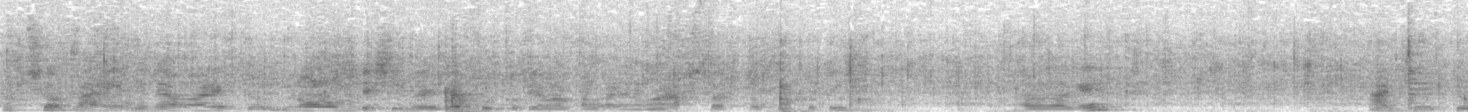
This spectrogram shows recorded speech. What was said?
বুঝছ? পানি দিলে আমার একটু নরম বেশি হয়ে যায় ফুলকপি আমার ভালো লাগে আমার আস্তে আস্তে ফুলকপি ভালো লাগে। আর যেহেতু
